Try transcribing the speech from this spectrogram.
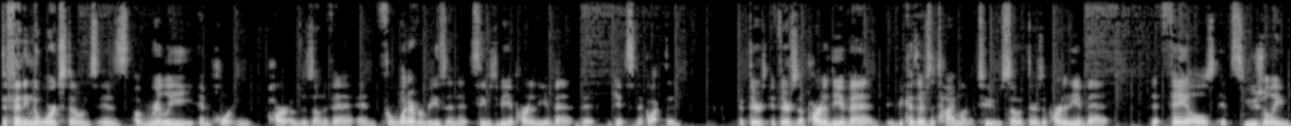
defending the ward stones is a really important part of the zone event and for whatever reason it seems to be a part of the event that gets neglected if there's if there's a part of the event because there's a time limit too so if there's a part of the event that fails it's usually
